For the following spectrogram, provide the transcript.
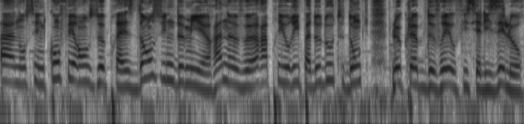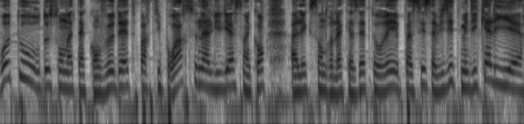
a annoncé une conférence de presse dans une demi-heure à 9h. A priori, pas de doute. Donc, le club devrait officialiser le retour de son attaquant vedette parti pour Arsenal il y a cinq ans. Alexandre Lacazette aurait passé sa visite médicale hier.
